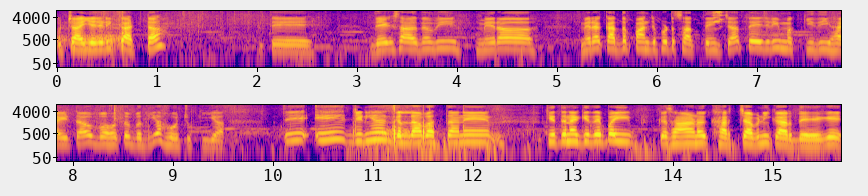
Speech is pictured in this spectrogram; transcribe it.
ਉਚਾਈ ਆ ਜਿਹੜੀ ਘੱਟ ਆ। ਤੇ ਦੇਖ ਸਕਦੇ ਹੋ ਵੀ ਮੇਰਾ ਮੇਰਾ ਕੱਦ 5 ਫੁੱਟ 7 ਇੰਚ ਆ ਤੇ ਜਿਹੜੀ ਮੱਕੀ ਦੀ ਹਾਈਟ ਆ ਉਹ ਬਹੁਤ ਵਧੀਆ ਹੋ ਚੁੱਕੀ ਆ। ਤੇ ਇਹ ਜਿਹੜੀਆਂ ਗੱਲਾਂ ਬਾਤਾਂ ਨੇ, ਕਿਤੇ ਨਾ ਕਿਤੇ ਭਾਈ ਕਿਸਾਨ ਖਰਚਾ ਵੀ ਨਹੀਂ ਕਰਦੇ ਹੈਗੇ।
